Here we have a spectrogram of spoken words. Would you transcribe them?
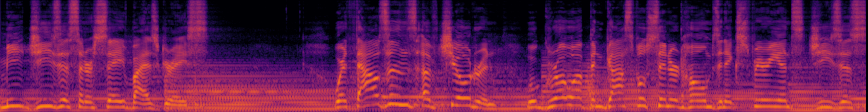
meet Jesus and are saved by his grace. Where thousands of children will grow up in gospel centered homes and experience Jesus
